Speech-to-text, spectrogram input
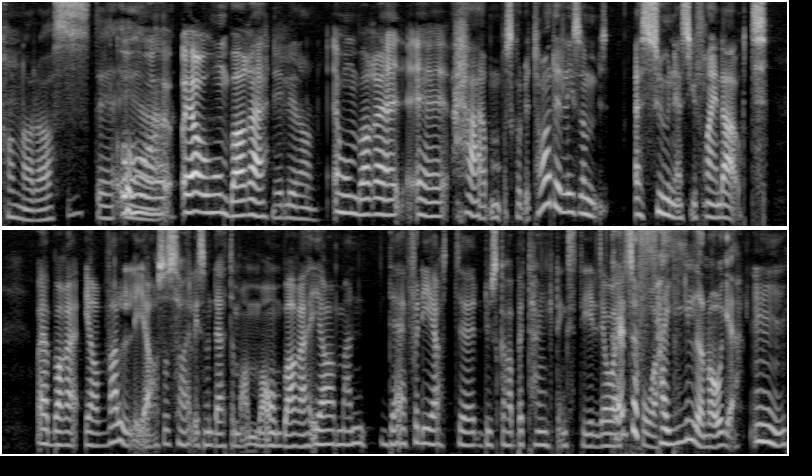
Canada, ass. Det er Og, ja, og hun bare nydelig land. Hun bare eh, Her skal du ta det liksom as soon as you find out. Og jeg bare Ja vel, ja. Så sa jeg liksom det til mamma, og hun bare Ja, men det er fordi at eh, du skal ha betenkningstid. Hva er det som feiler Norge? Mm,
